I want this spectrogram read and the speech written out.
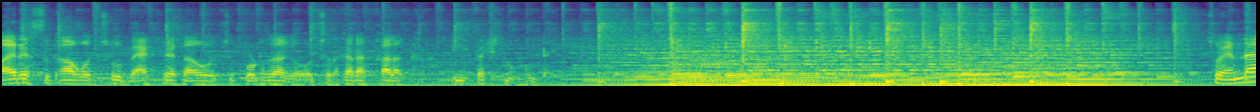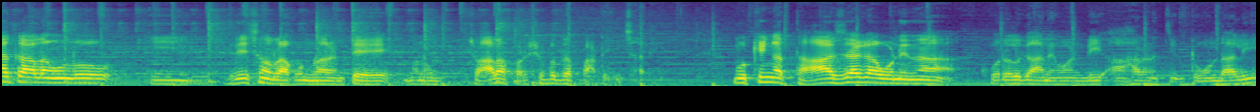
వైరస్ కావచ్చు బ్యాక్టీరియా కావచ్చు ప్రోటోజా కావచ్చు రకరకాల ఇన్ఫెక్షన్ ఉంటాయి. ఎండాకాలంలో ఈ విదేశం రాకుండా అంటే మనం చాలా పరిశుభ్రత పాటించాలి. ముఖ్యంగా తాజాగా వండిన కూరలు కానివ్వండి ఆహారాన్ని తింటూ ఉండాలి.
